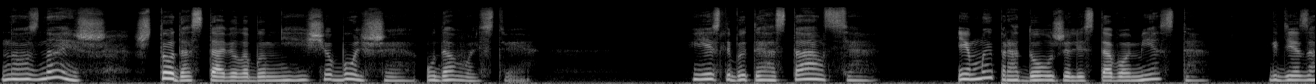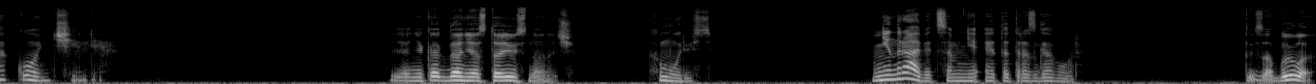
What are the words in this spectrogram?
Но знаешь, что доставило бы мне еще большее удовольствие? Если бы ты остался, и мы продолжили с того места, где закончили. Я никогда не остаюсь на ночь. Хмурюсь. Не нравится мне этот разговор. Ты забыла?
